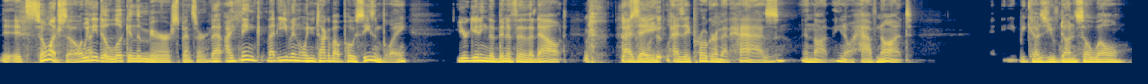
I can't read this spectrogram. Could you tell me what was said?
It's So much so we that- need to look in the mirror, Spencer. that I think that even when you talk about postseason play, you're getting the benefit of the doubt as a as a program that has and not you know have not because you've done so well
